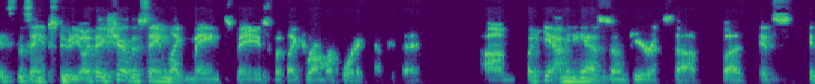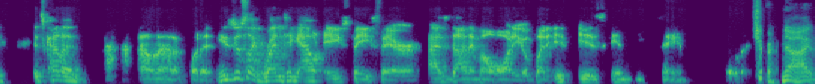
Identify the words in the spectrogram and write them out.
it's the same studio. Like they share the same like main space with like drum recording and everything. Um, but he, I mean, he has his own gear and stuff. But it's it, it's kind of I don't know how to put it. He's just like renting out a space there as Dynamo Audio, but it is in the same. Building. Sure. No, I,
